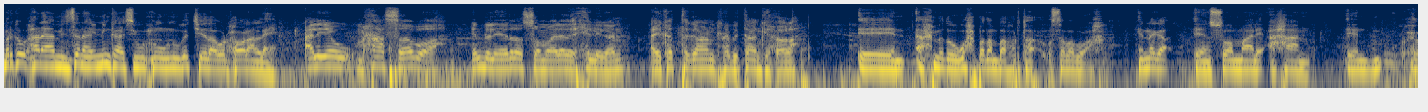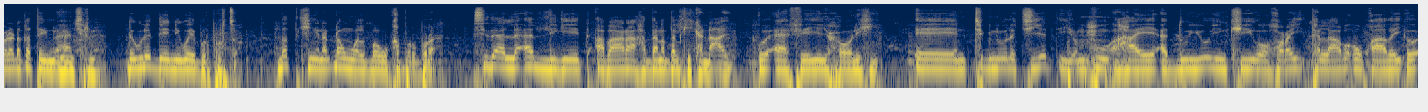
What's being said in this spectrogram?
Marka waxaan aaminsanahay ninkaasi wuxuu unuga jeedaa war xoolaan leh. Caliyow maxaa sabab u ah in dhallinyarada soomaaliyeed ee xilligan ay ka tagaan rabitaankii xoolaha? Axmedow wax badan baa horta sabab u ah. Innaga soomaali ahaan xoolodhaqataynu ahaan jirna dowladdeennii way burburta dadkiina dhan walba wuu ka burbura sidaa la'adligeed abaaraa haddana dalkii ka dhacay oo aafeeyey xoolihii. Teknolojiyad iyo muxuu ahaaye adduunyooyinkii oo horay tallaabo u qaaday oo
